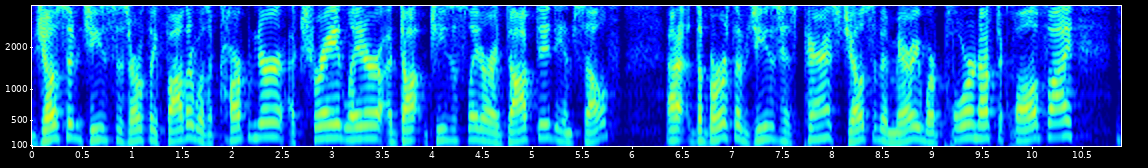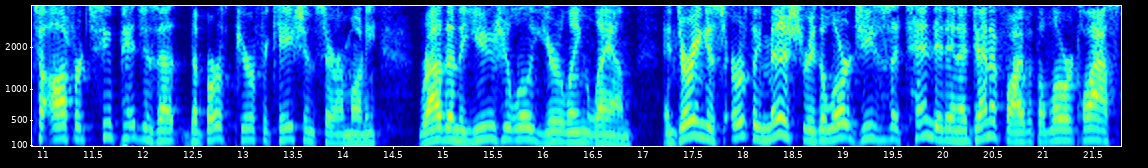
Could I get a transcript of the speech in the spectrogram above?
Joseph, Jesus' earthly father, was a carpenter, a trade later adopt, Jesus later adopted himself. The birth of Jesus, his parents, Joseph and Mary, were poor enough to qualify to offer two pigeons at the birth purification ceremony rather than the usual yearling lamb. And during his earthly ministry, the Lord Jesus attended and identified with the lower class,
